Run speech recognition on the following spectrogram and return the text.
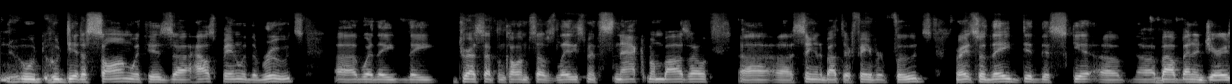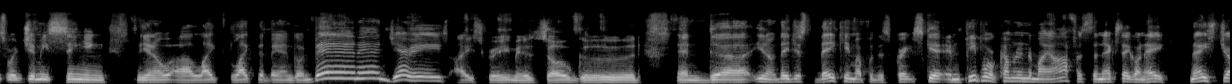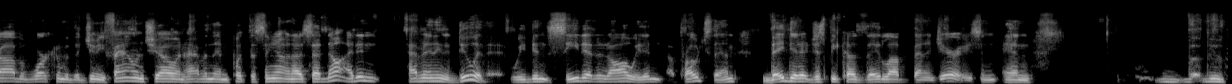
who who did a song with his uh, house band with the Roots, uh, where they they dress up and call themselves Ladysmith Snack Mambazo, uh, uh, singing about their favorite foods, right? So they did this skit uh, about Ben and Jerry's where Jimmy's singing, you know, uh, like like the band going Ben and Jerry's ice cream is so good, and uh, you know they just they came up with this great skit, and people were coming into my office the next day going, "Hey, nice job of working with the Jimmy Fallon show and having them put this thing out," and I said, "No, I didn't." Have anything to do with it. We didn't seed it at all. We didn't approach them. They did it just because they loved Ben and Jerry's. And and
